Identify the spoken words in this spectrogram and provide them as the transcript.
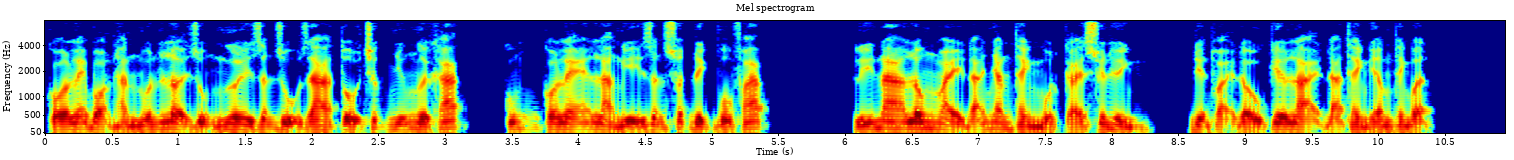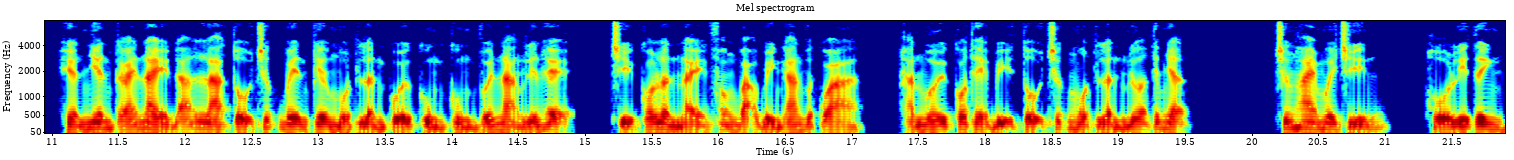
có lẽ bọn hắn muốn lợi dụng ngươi dẫn dụ ra tổ chức những người khác, cũng có lẽ là nghĩ dẫn xuất địch vô pháp. Lý Na lông mày đã nhăn thành một cái xuyên hình, điện thoại đầu kia lại đã thành âm thanh bận. Hiển nhiên cái này đã là tổ chức bên kia một lần cuối cùng cùng với nàng liên hệ, chỉ có lần này phong bạo bình an vượt qua, hắn mới có thể bị tổ chức một lần nữa tiếp nhận. Chương 29, Hồ Ly Tinh.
